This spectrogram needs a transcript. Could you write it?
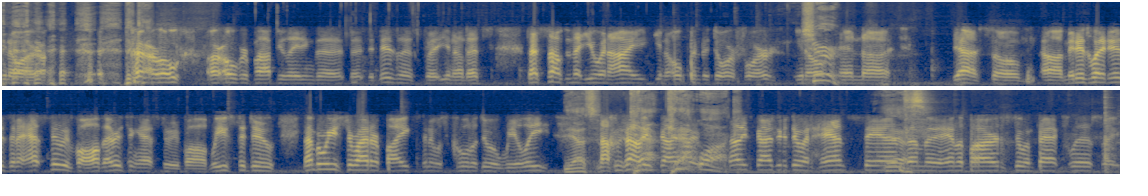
you know, are are, are overpopulating the, the, the business. But you know, that's that's something that you and I, you know, opened the door for. You know, Sure. and uh, yeah, so um, it is what it is, and it has to evolve. Everything has to evolve. We used to do. Remember, we used to ride our bikes, and it was cool to do a wheelie. Yes. Now, now these guys catwalk. are now these guys are doing handstands Yes. on the handlebars, doing backflips. Like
